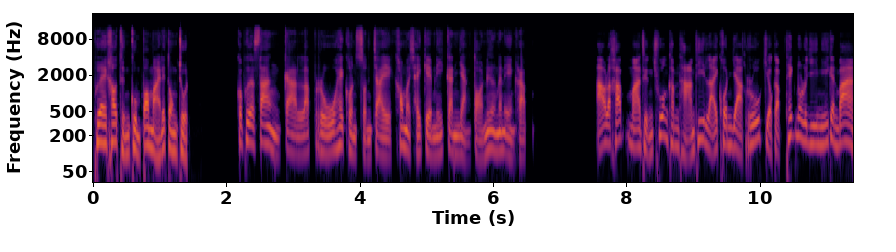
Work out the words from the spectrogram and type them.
เพื่อให้เข้าถึงกลุ่มเป้าหมายได้ตรงจุด ก็เพื่อสร้างการรับรู้ให้คนสนใจเข้ามาใช้เกมนี้กันอย่างต่อเนื่องนั่นเองครับ เอาละครับ มาถึงช่วงคำถามที่หลายคนอยากรู้เกี่ยวกับเทคโนโลยีนี้กันบ้าง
